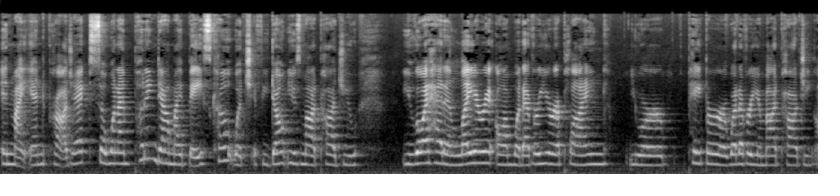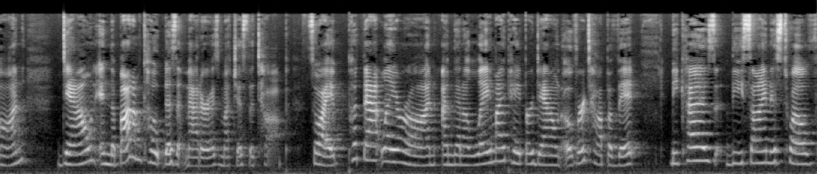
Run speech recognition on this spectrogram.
in my end project so when I'm putting down my base coat which if you don't use Mod Podge you you go ahead and layer it on whatever you're applying your paper or whatever you're Mod Podging on down and the bottom coat doesn't matter as much as the top so I put that layer on. I'm going to lay my paper down over top of it. Because the sign is 12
